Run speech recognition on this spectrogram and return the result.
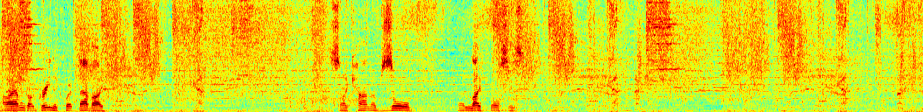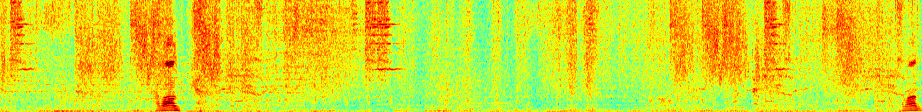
Oh, I haven't got green equipped, have I? So I can't absorb uh, life forces. Come on. Come on.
